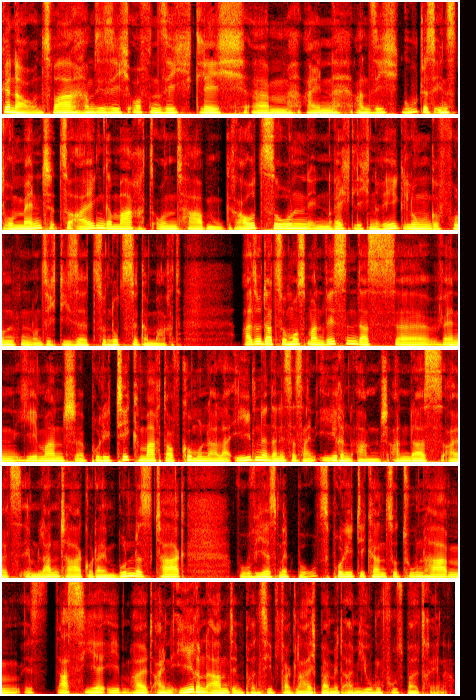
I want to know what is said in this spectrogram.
Genau, und zwar haben sie sich offensichtlich ähm, ein an sich gutes Instrument zu eigen gemacht und haben Grauzonen in rechtlichen Regelungen gefunden und sich diese zunutze gemacht. Also dazu muss man wissen, dass äh, wenn jemand äh, Politik macht auf kommunaler Ebene, dann ist das ein Ehrenamt, anders als im Landtag oder im Bundestag, wo wir es mit Berufspolitikern zu tun haben, ist das hier eben halt ein Ehrenamt, im Prinzip vergleichbar mit einem Jugendfußballtrainer.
